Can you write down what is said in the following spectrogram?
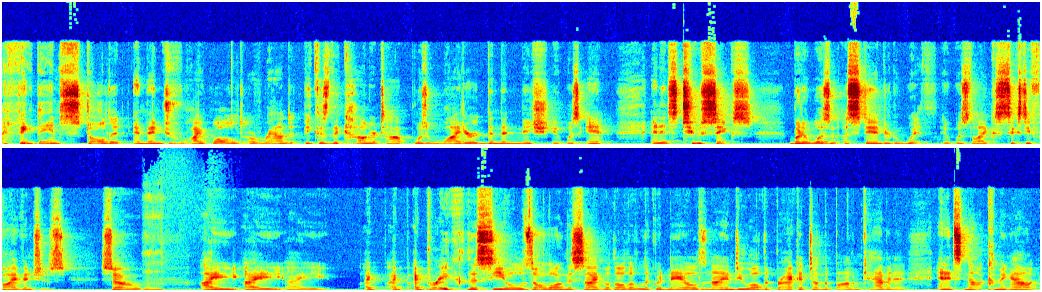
I think they installed it and then drywalled around it because the countertop was wider than the niche it was in, and it's two sinks, but it wasn't a standard width. It was like 65 inches. So I I I. I, I, I break the seals along the side with all the liquid nails and I undo all the brackets on the bottom cabinet and it's not coming out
